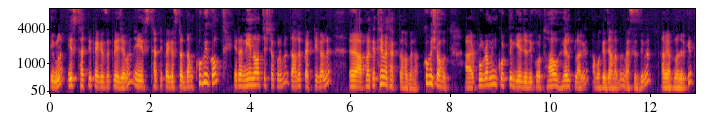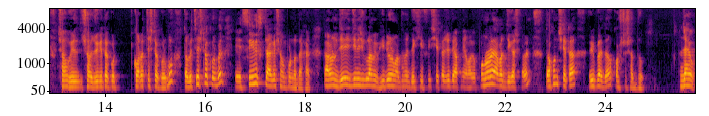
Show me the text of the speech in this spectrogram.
এগুলো এস থার্টি প্যাকেজে পেয়ে যাবেন। এই এস থার্টি প্যাকেজটার দাম খুবই কম। এটা নিয়ে নেওয়ার চেষ্টা করবেন, তাহলে প্র্যাকটিক্যালে আপনাকে থেমে থাকতে হবে না। খুবই সহজ। আর প্রোগ্রামিং করতে গিয়ে যদি কোথাও হেল্প লাগে, আমাকে জানাবেন মেসেজ দিবেন। আমি আপনাদেরকে সহযোগি- সহযোগিতা কর- করার চেষ্টা করব। তবে চেষ্টা করবেন এই সিরিজটা আগে সম্পূর্ণ দেখার। কারণ যেই জিনিসগুলো আমি ভিডিওর মাধ্যমে দেখিয়েছি, সেটা যদি আপনি আমাকে পুনরায় আবার জিজ্ঞাসা করেন, তখন সেটা রিপ্লাই দেওয়া কষ্টসাধ্য। যাই হোক,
